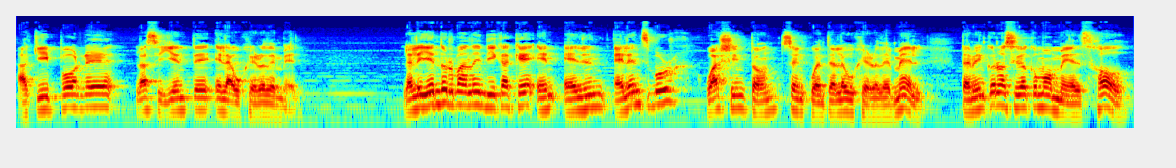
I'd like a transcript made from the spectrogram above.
Aquí pone la siguiente, el agujero de Mel. La leyenda urbana indica que en Ellensburg, Washington, se encuentra el agujero de Mel, también conocido como Mel's Hole,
